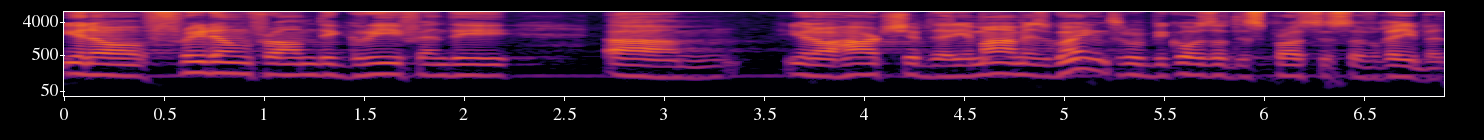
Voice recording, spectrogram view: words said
you know, freedom from the grief and the, um, you know, hardship that Imam is going through because of this process of ghaibat.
